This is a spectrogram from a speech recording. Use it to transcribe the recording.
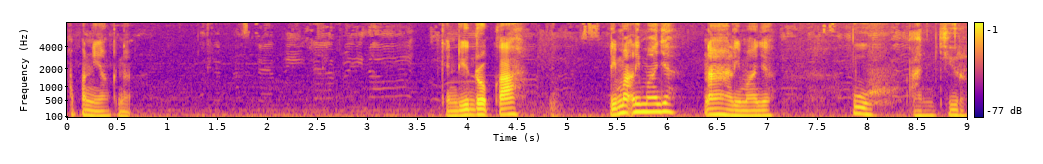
apa nih yang kena? Candy drop kah? 5 5 aja. Nah 5 aja. Uh anjir.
